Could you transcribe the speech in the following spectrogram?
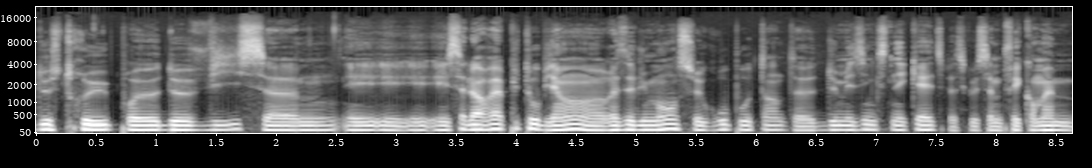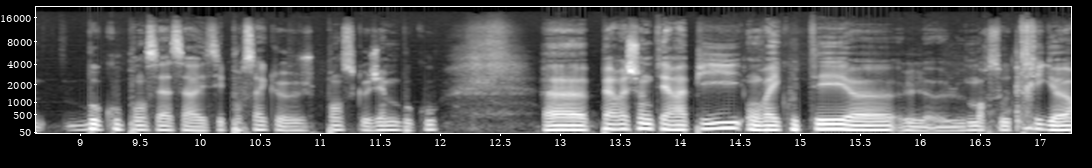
de de vice, euh, et, ça leur va plutôt bien, euh, résolument, ce groupe aux teintes d'Amazing Snakeheads, parce que ça me fait quand même beaucoup penser à ça, et c'est pour ça que je pense que j'aime beaucoup. Perversion Therapy, on va écouter le, le morceau Trigger.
